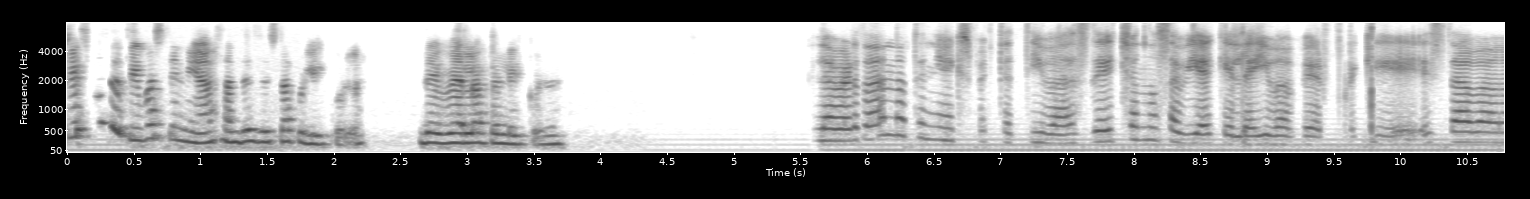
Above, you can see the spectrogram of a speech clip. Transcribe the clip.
¿Qué expectativas tenías antes de esta película? De ver la película. La verdad no tenía expectativas. De hecho no sabía que la iba a ver porque estaba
